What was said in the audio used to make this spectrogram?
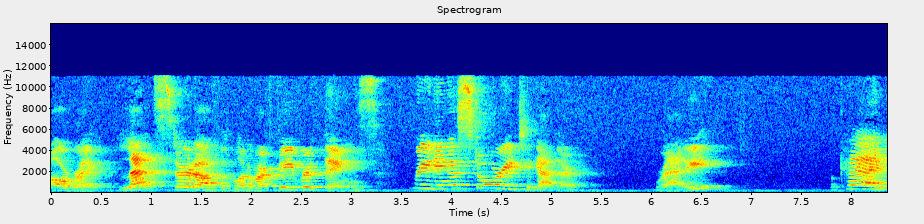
All right, let's start off with one of our favorite things, reading a story together. Ready? Okay.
